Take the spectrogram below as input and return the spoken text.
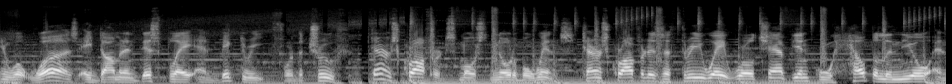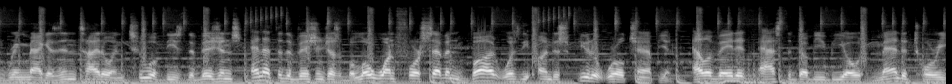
in what was a dominant display and victory for the truth. Terence Crawford's most notable wins. Terence Crawford is a three-weight world champion who held the lineal and Ring Magazine title in two of these divisions, and at the division just below 147, but was the undisputed world champion. Elevated as the WBO's mandatory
